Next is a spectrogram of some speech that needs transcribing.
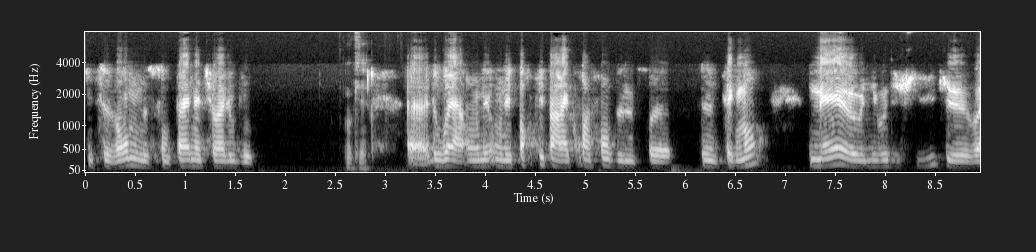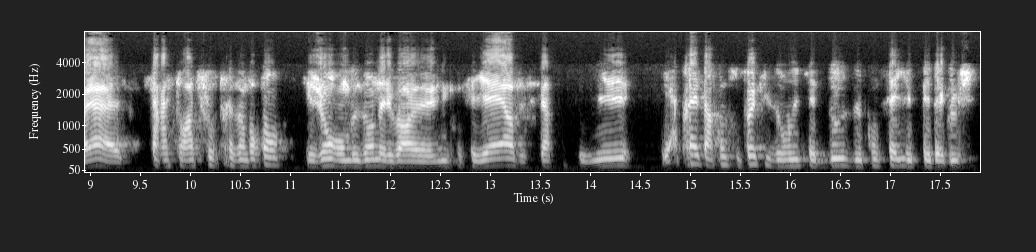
qui se vendent ne sont pas naturelles ou bio. Ok. Euh, donc voilà, on est, on est porté par la croissance de notre, de notre segment. Mais euh, au niveau du physique, euh, voilà, ça restera toujours très important. Les gens auront besoin d'aller voir euh, une conseillère, de se faire conseiller. Et après, par contre, une fois qu'ils auront eu cette dose de conseils et de pédagogie,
